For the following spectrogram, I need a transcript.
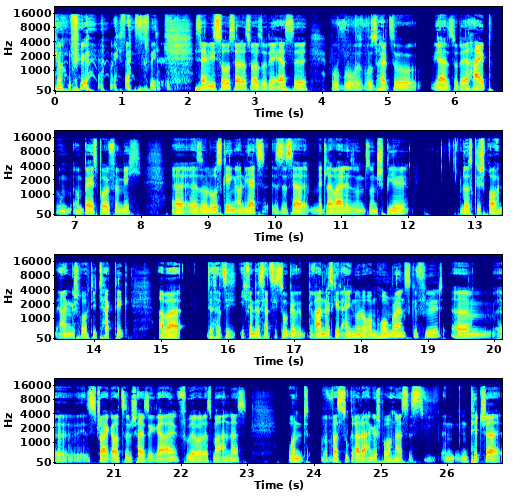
jung für, ich weiß es nicht. Sammy Sosa, das war so der erste, wo, wo, wo es halt so, ja, so der Hype um, um Baseball für mich äh, so losging. Und jetzt ist es ja mittlerweile so, so ein Spiel, du hast gesprochen, angesprochen, die Taktik, aber das hat sich, ich finde, das hat sich so ge gewandelt. Es geht eigentlich nur noch um Home Runs gefühlt. Ähm, äh, Strikeouts sind scheißegal. Früher war das mal anders. Und was du gerade angesprochen hast, ist ein, ein Pitcher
